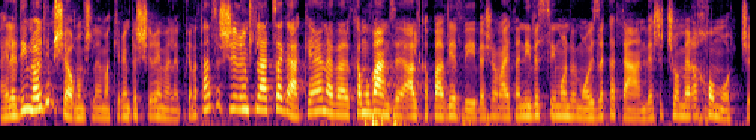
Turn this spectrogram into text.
הילדים לא יודעים שההורים שלהם מכירים את השירים האלה. מבחינתם זה שירים של ההצגה, כן? אבל כמובן, זה על כפיו יביא, ויש שם את אני וסימון ומויז הקטן, ויש את שומר החומות, ש...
